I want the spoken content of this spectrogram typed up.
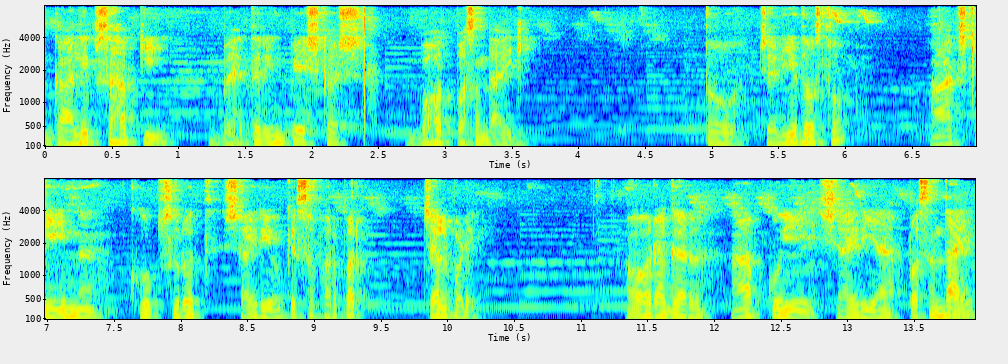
गालिब साहब की बेहतरीन पेशकश बहुत पसंद आएगी। तो चलिए दोस्तों, आज के इन खूबसूरत शायरियों के सफ़र पर चल पड़े। और अगर आपको ये शायरियाँ पसंद आए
